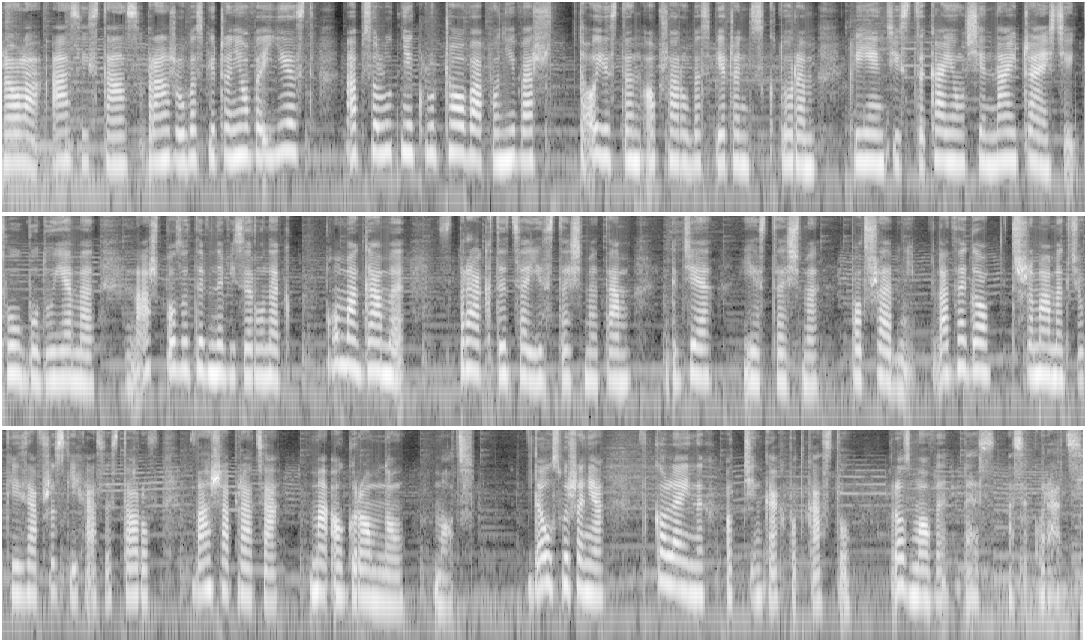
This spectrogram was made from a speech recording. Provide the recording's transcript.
Rola assistance w branży ubezpieczeniowej jest absolutnie kluczowa, ponieważ to jest ten obszar ubezpieczeń, z którym klienci stykają się najczęściej. Tu budujemy nasz pozytywny wizerunek, pomagamy w praktyce, jesteśmy tam, gdzie jesteśmy potrzebni. Dlatego trzymamy kciuki za wszystkich asystorów. Wasza praca ma ogromną moc. Do usłyszenia w kolejnych odcinkach podcastu Rozmowy bez asekuracji.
